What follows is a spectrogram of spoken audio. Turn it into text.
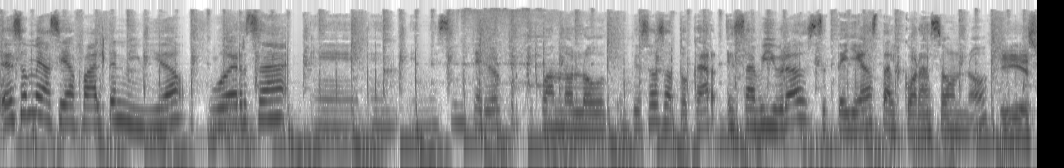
eso me hacía falta en mi vida, fuerza eh, en, en interior, porque cuando lo empiezas a tocar, esa vibra se te llega hasta el corazón, ¿no? Sí, es.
